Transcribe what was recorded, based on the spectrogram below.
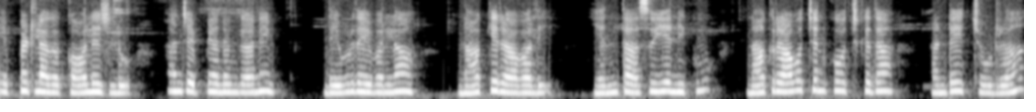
ఎప్పట్లాగా కాలేజీలో అని చెప్పి అనగానే దేవుడి దయవల్ల నాకే రావాలి. ఎంత అసూయ నీకు? నాకు రావచ్చు అనుకోవచ్చు కదా? అంటే చూడరా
